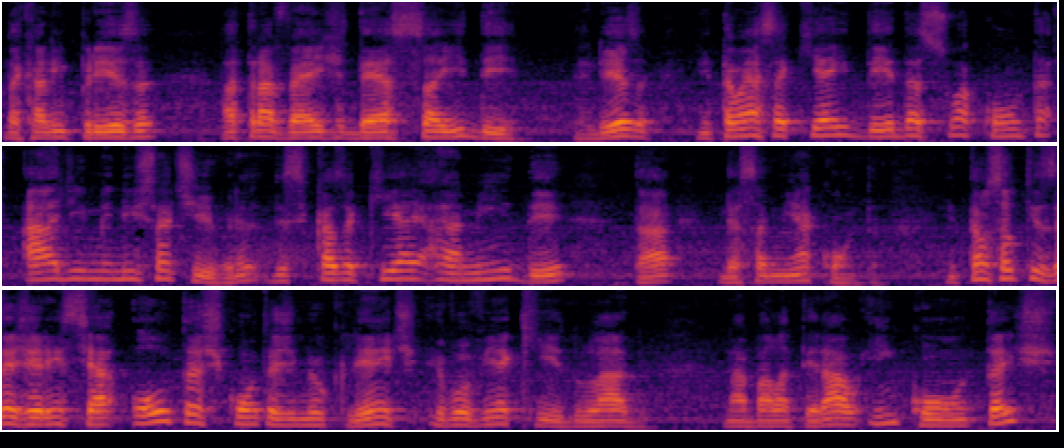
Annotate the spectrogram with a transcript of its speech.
daquela empresa, através dessa ID beleza? Então essa aqui é a ID da sua conta administrativa, né? Nesse caso aqui é a minha ID, tá? Dessa minha conta. Então se eu quiser gerenciar outras contas de meu cliente, eu vou vir aqui do lado na aba lateral em contas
